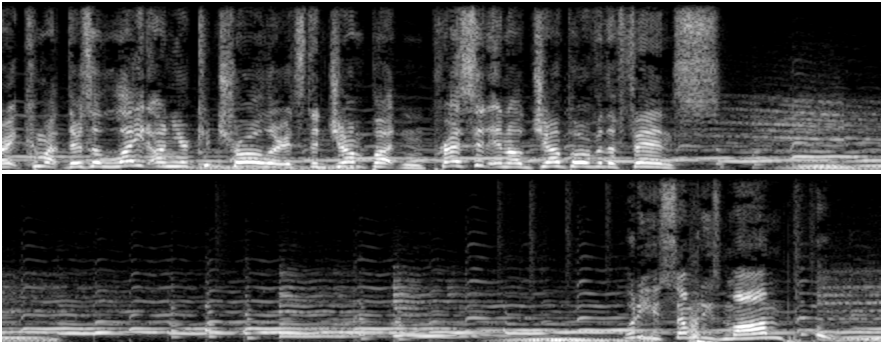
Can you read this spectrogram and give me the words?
All right, come on. There's a light on your controller. It's the jump button. Press it, and I'll jump over the fence. What are you, somebody's mom? Oh.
